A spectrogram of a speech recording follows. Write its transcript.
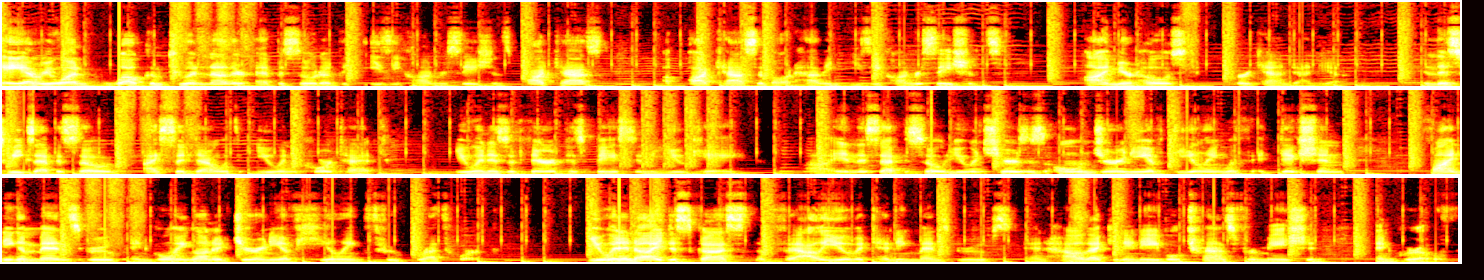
Hey everyone, welcome to another episode of the Easy Conversations podcast, a podcast about having easy conversations. I'm your host, Furkan Dandia. In this week's episode, I sit down with Ewan Corlett. Ewan is a therapist based in the UK. Uh, in this episode, Ewan shares his own journey of dealing with addiction, finding a men's group, and going on a journey of healing through breathwork. Ewan and I discuss the value of attending men's groups and how that can enable transformation and growth.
